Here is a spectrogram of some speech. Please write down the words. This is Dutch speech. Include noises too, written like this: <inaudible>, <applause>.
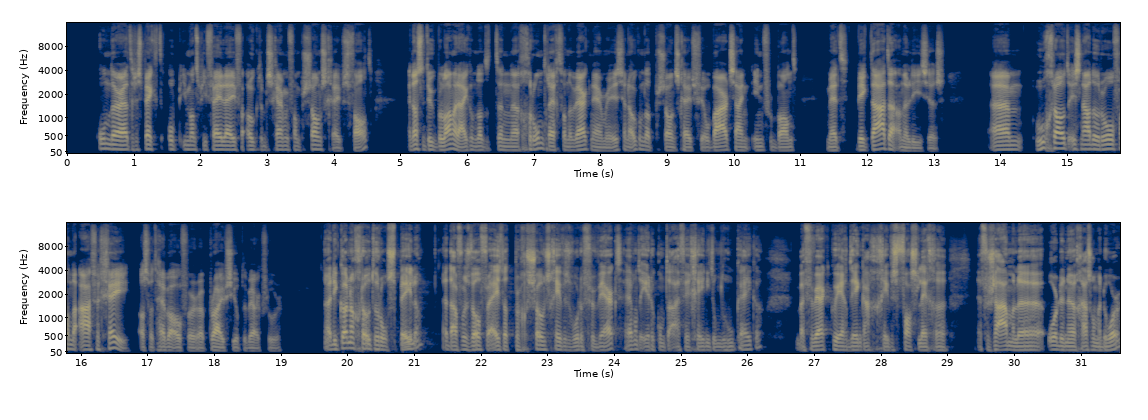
onder het respect op iemands privéleven ook de bescherming van persoonsgegevens valt. En dat is natuurlijk belangrijk omdat het een uh, grondrecht van de werknemer is. En ook omdat persoonsgegevens veel waard zijn in verband met big data analyses. Um, hoe groot is nou de rol van de AVG als we het hebben over uh, privacy op de werkvloer? Nou, die kan een grote rol spelen. Daarvoor is wel vereist dat persoonsgegevens worden verwerkt. Hè, want eerder komt de AVG niet om de hoek kijken. Bij verwerken kun je echt denken aan gegevens vastleggen, eh, verzamelen, ordenen, ga zo maar door.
